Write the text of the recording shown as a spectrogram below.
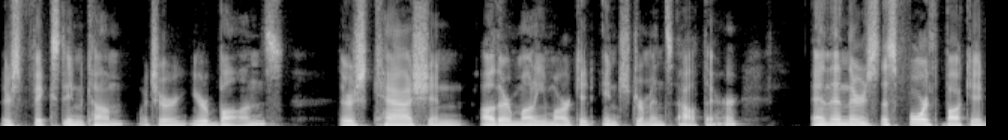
There's fixed income, which are your bonds. There's cash and other money market instruments out there. And then there's this fourth bucket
